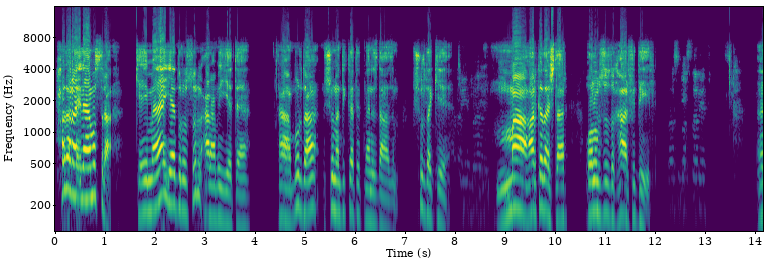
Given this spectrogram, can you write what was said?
Hadara ila Mısra keyme yedrusul arabiyete. Ha burada şuna dikkat etmeniz lazım. Şuradaki ma arkadaşlar olumsuzluk harfi değil. Ee,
